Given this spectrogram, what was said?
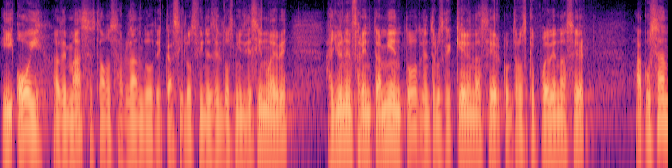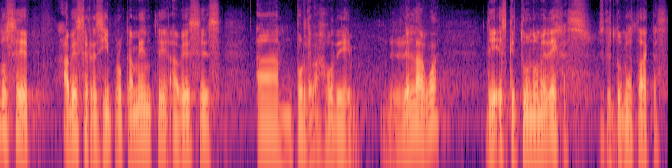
Y hoy, además, estamos hablando de casi los fines del 2019, hay un enfrentamiento entre los que quieren hacer contra los que pueden hacer, acusándose a veces recíprocamente, a veces por debajo de- de- del agua, de es que tú no me dejas, es que tú me atacas.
